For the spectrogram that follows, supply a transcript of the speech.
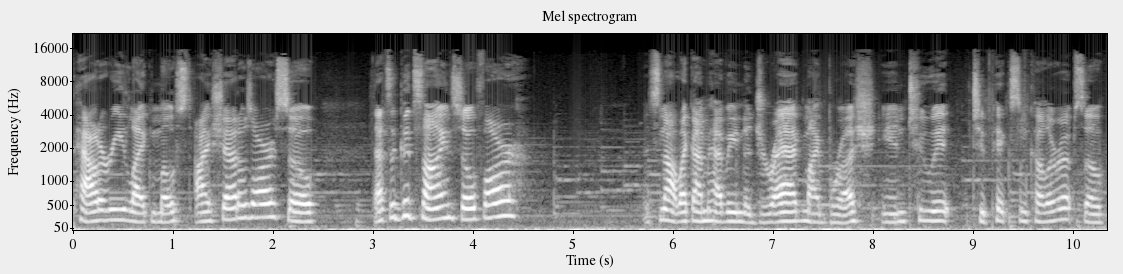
powdery like most eyeshadows are. So that's a good sign so far. It's not like I'm having to drag my brush into it to pick some color up. So,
